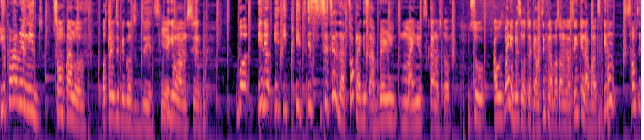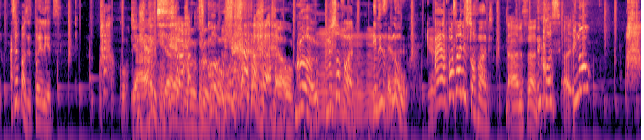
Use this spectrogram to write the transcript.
you probably need some kind of authority figure to do it. Yeah. You get what I'm saying? But you know, it, it, it it's it's things that stuff like this are very minute kind of stuff. So I was when your blessing was talking, I was thinking about something. I was thinking about even something as simple as the toilet. Ah, God. Yeah, yeah, bro, bro. Yeah, oh, Girl, you suffered in this. No, Yeah. I have personally suffered I understand. because I- you know how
